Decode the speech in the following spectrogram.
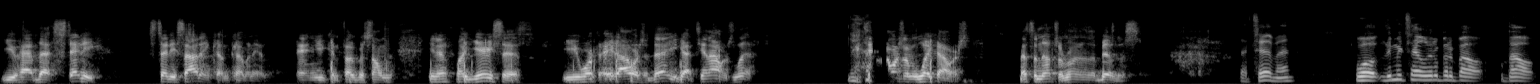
you have that steady steady side income coming in. And you can focus on you know like gary says you work eight hours a day you got 10 hours left. 10 hours of awake hours. That's enough to run the business. That's it man. Well, let me tell you a little bit about about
